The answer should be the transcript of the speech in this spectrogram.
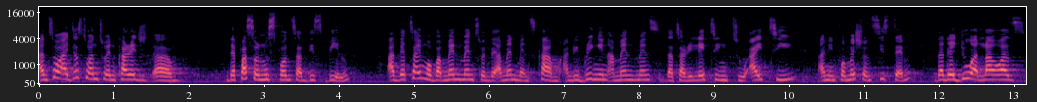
And so I just want to encourage um, the person who sponsored this bill, at the time of amendments, when the amendments come, and we bring in amendments that are relating to IT and information system, that they do allow us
